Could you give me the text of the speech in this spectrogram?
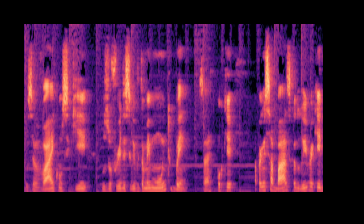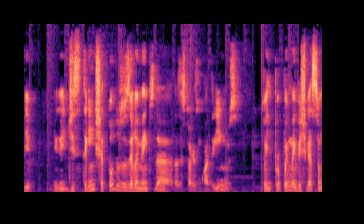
você vai conseguir usufruir desse livro também muito bem, certo? Porque a premissa básica do livro é que ele, ele destrincha todos os elementos da, das histórias em quadrinhos. Então ele propõe uma investigação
